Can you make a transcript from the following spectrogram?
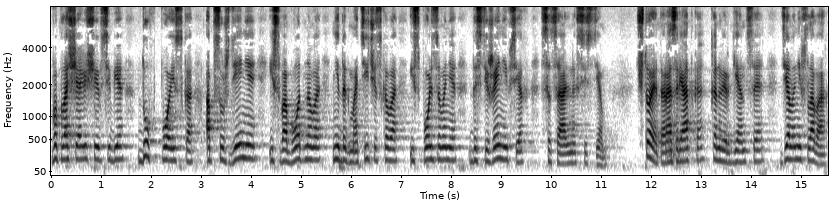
воплощающее в себе дух поиска, обсуждения и свободного, недогматического использования достижений всех социальных систем. Что это? Разрядка, конвергенция? Дело не в словах,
